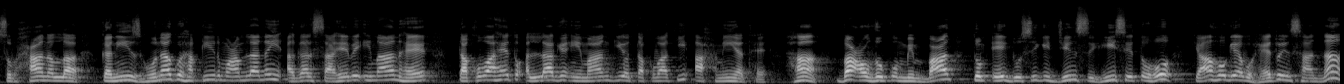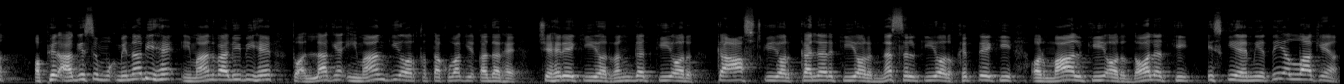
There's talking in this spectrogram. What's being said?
सुबहान अल्लाह कनीज़ होना कोई हकीर मामला नहीं। अगर साहिब ईमान है, तकवा है तो अल्लाह के ईमान की और तकवा की अहमियत है। हाँ बाज़ुकुम मिन बाद, तुम एक दूसरे की जिन्स ही से तो हो। क्या हो गया? वो है तो इंसान ना? और फिर आगे से मुमिना भी है, ईमान वाली भी है तो अल्लाह के ईमान की और तकवा की कदर है। चेहरे की और रंगत की और कास्ट की और कलर की और नस्ल की और ख़त्े की और माल की और दौलत की, इसकी अहमियत नहीं अल्लाह के यहाँ।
